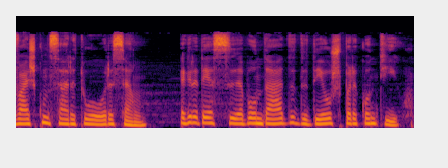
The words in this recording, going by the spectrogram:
Vais começar a tua oração. Agradece a bondade de Deus para contigo.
